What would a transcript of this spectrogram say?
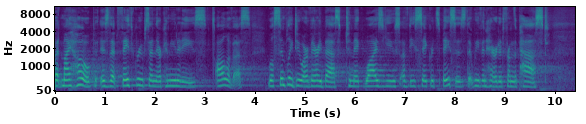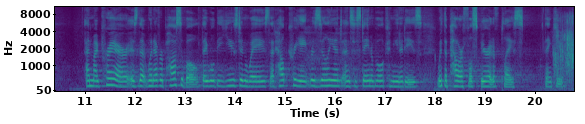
But my hope is that faith groups and their communities, all of us, will simply do our very best to make wise use of these sacred spaces that we've inherited from the past and my prayer is that whenever possible, they will be used in ways that help create resilient and sustainable communities with a powerful spirit of place. Thank you.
